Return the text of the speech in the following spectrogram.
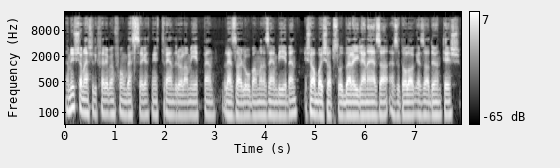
a műsor második felében fogunk beszélgetni egy trendről, ami éppen lezajlóban van az NBA-ben, és abba is abszolút beleillene ez a, ez a dolog, ez a döntés,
